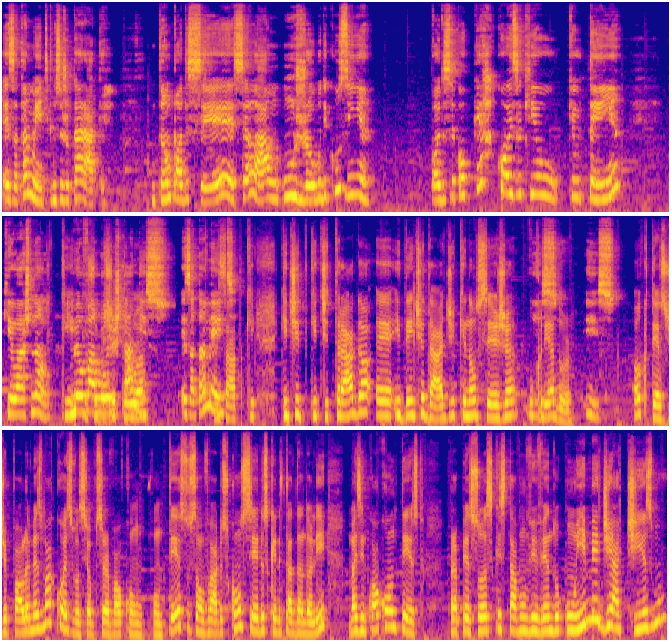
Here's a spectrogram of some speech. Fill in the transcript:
é. Exatamente, que não seja o caráter. Então pode ser, sei lá, um, um jogo de cozinha. Pode ser qualquer coisa que eu, que eu tenha que eu acho, não, que, meu que valor está nisso. Exatamente. Exato, que, que, te, que te traga é, identidade que não seja o isso, Criador. Isso. O texto de Paulo é a mesma coisa. Se você observar o contexto, são vários conselhos que ele está dando ali, mas em qual contexto? Para pessoas que estavam vivendo um imediatismo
